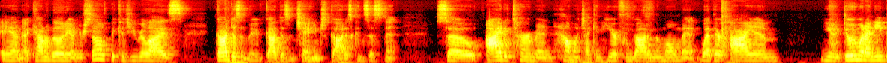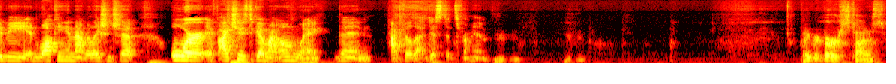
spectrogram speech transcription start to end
and accountability on yourself because you realize God doesn't move, God doesn't change, God is consistent. So I determine how much I can hear from God in the moment, whether I am, you know, doing what I need to be and walking in that relationship, or if I choose to go my own way, then I feel that distance from Him. Mm-hmm. Mm-hmm. Favorite verse, Titus?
